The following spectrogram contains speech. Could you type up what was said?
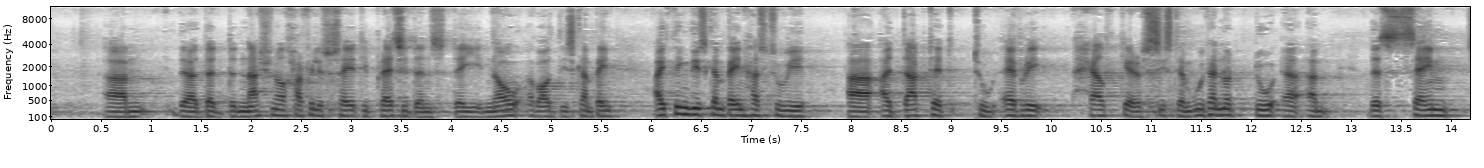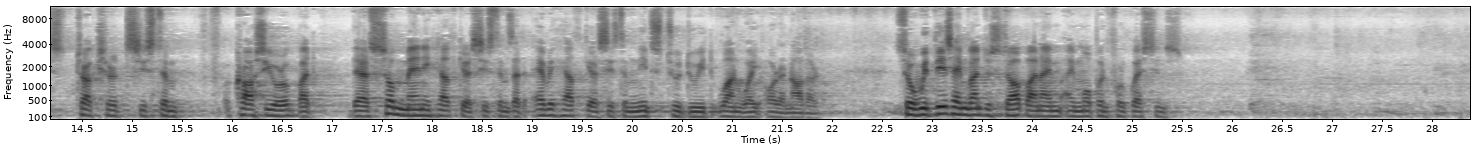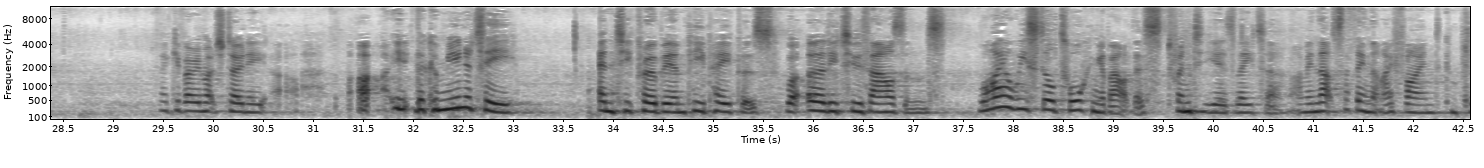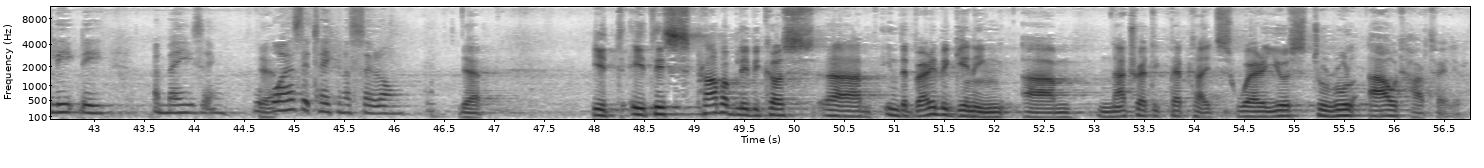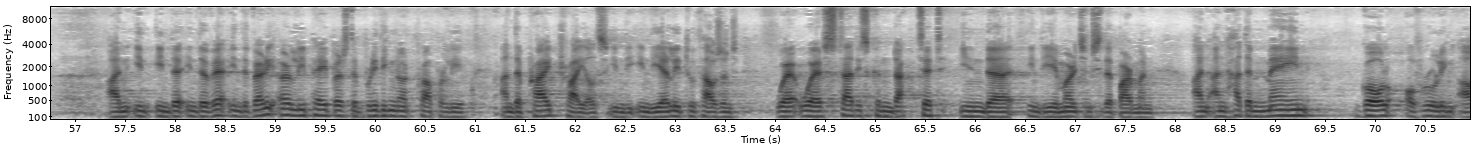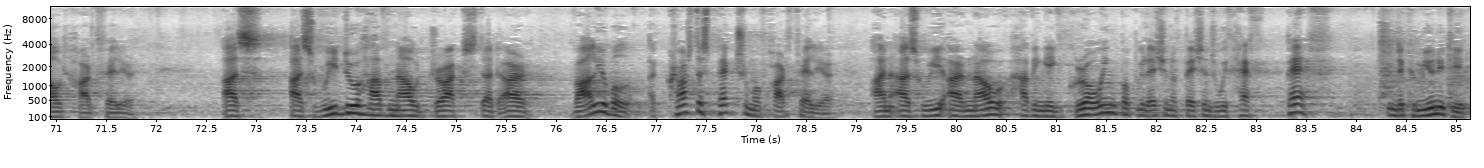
um, the, the, the National Heart Failure Society presidents, they know about this campaign I think this campaign has to be uh, adapted to every healthcare system. We cannot do uh, um, the same structured system across Europe, but there are so many healthcare systems that every healthcare system needs to do it one way or another. So with this, I'm going to stop and I'm, I'm open for questions. Thank you very much, Tony. Uh, uh, the community NT-proBNP papers were early 2000s. Why are we still talking about this 20 years later? I mean, that's the thing that I find completely amazing. Yeah. Why has it taken us so long? Yeah. It, it is probably because uh, in the very beginning, um, natriuretic peptides were used to rule out heart failure. And in, in, the, in, the, in the very early papers, the breathing not properly and the PRIDE trials in the, in the early 2000s were, were studies conducted in the, in the emergency department and, and had the main goal of ruling out heart failure. As, as we do have now drugs that are valuable across the spectrum of heart failure, and as we are now having a growing population of patients with HFpEF in the community,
